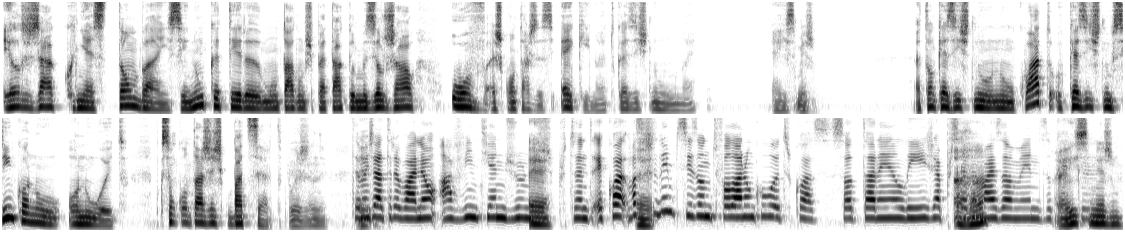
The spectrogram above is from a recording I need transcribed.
ele já conhece tão bem, sem nunca ter ah, montado um espetáculo, mas ele já ouve as contagens assim. É aqui, não é? Tu queres isto no 1, não é? É isso mesmo. Então queres isto no, no 4, queres isto no 5 ou no, ou no 8? Porque são contagens que bate certo depois. Também É, já trabalham há 20 anos juntos. É. Portanto, é quase, vocês É. nem precisam de falar um com o outro, quase. Só de estarem ali já percebem Aham. mais ou menos o que É isso que- mesmo.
